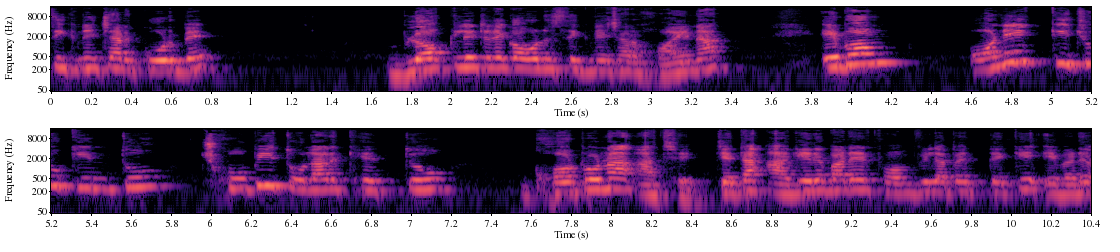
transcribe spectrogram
সিগনেচার করবে। ব্লক লেটারে কখনো সিগনেচার হয় না। এবং অনেক কিছু কিন্তু ছবি তোলার ক্ষেত্রেও ঘটনা আছে, যেটা আগের বারের ফর্ম ফিল আপের থেকে এবারে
